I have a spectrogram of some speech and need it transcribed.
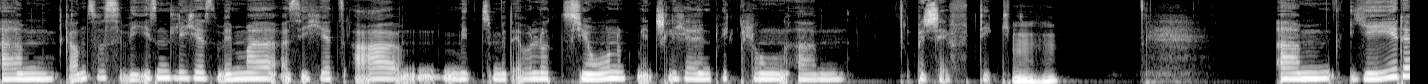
Ähm, ganz was Wesentliches, wenn man sich jetzt auch mit, mit Evolution und menschlicher Entwicklung ähm, beschäftigt. Mhm. Ähm, jede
